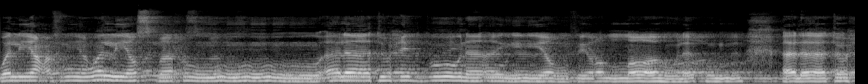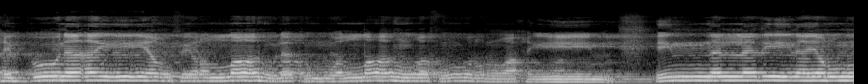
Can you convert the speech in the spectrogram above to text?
وليعفوا وليصفحوا. ألا تحبون أن يغفر الله لكم؟ ألا تحبون أن يغفر الله لكم؟ والله غفور رحيم. إن الذين يرمون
